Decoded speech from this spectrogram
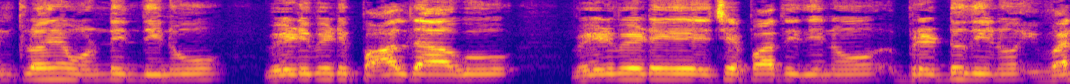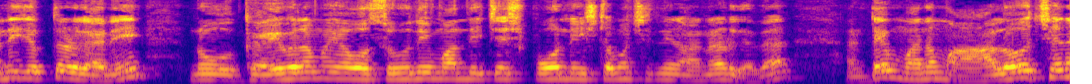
ఇంట్లోనే వండింది తిను వేడివేడి పాలు తాగు వేడివేడి చపాతి తిను బ్రెడ్ తిను ఇవన్నీ చెప్తాడు కానీ నువ్వు కేవలం సూది మంది ఇచ్చేసి పోనీ ఇష్టం వచ్చింది అన్నాడు కదా అంటే మనం ఆలోచన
